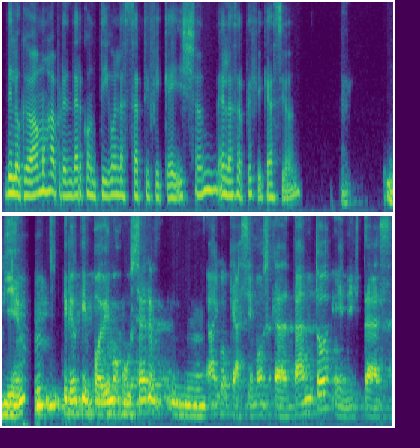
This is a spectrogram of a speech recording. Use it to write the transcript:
de lo que vamos a aprender contigo en la certification, en la certificación. Bien, creo que podemos usar mm, algo que hacemos cada tanto en estas,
